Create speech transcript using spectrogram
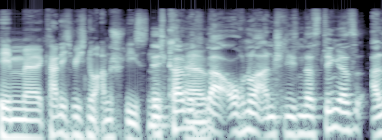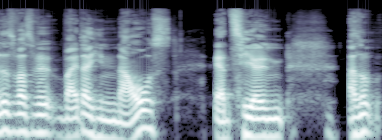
Dem äh, kann ich mich nur anschließen. Ich kann mich Äh, da auch nur anschließen. Das Ding ist, alles, was wir weiter hinaus erzählen, also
